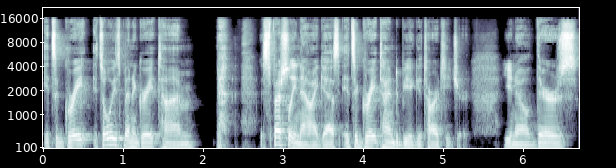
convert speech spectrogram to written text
it's a great, it's always been a great time, especially now, I guess, it's a great time to be a guitar teacher. You know, there's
